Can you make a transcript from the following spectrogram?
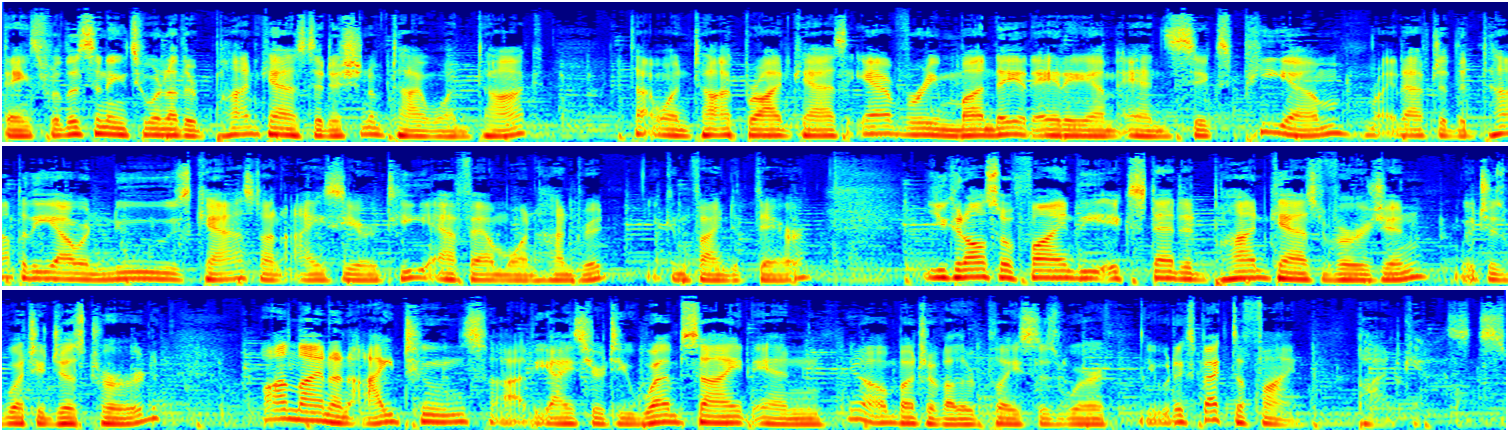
Thanks for listening to another podcast edition of Taiwan Talk. Taiwan Talk broadcasts every Monday at 8 a.m. and 6 p.m. right after the top of the hour newscast on ICRT FM 100. You can find it there. You can also find the extended podcast version, which is what you just heard, online on iTunes, uh, the ICRT website, and you know a bunch of other places where you would expect to find podcasts.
